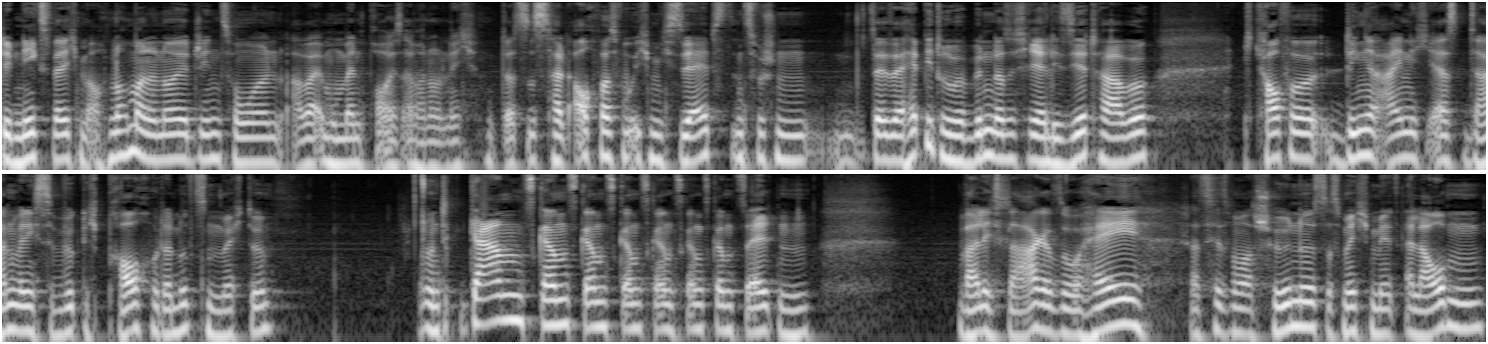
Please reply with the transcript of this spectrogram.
demnächst werde ich mir auch nochmal eine neue Jeans holen, aber im Moment brauche ich es einfach noch nicht. Das ist halt auch was, wo ich mich selbst inzwischen sehr, sehr happy drüber bin, dass ich realisiert habe, ich kaufe Dinge eigentlich erst dann, wenn ich sie wirklich brauche oder nutzen möchte. Und ganz, ganz, ganz, ganz, ganz, ganz, ganz selten, weil ich sage so, hey, das ist jetzt mal was Schönes, das möchte ich mir jetzt erlauben.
